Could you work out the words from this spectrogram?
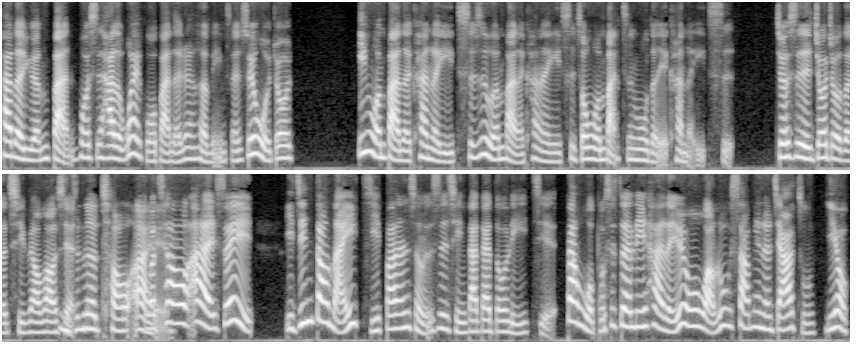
它的原版或是它的外国版的任何名称。所以我就。英文版的看了一次，日文版的看了一次，中文版字幕的也看了一次，就是《JoJo 的奇妙冒险》，真的超爱，我超爱，所以已经到哪一集发生什么事情，大概都理解。但我不是最厉害的，因为我网络上面的家族也有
